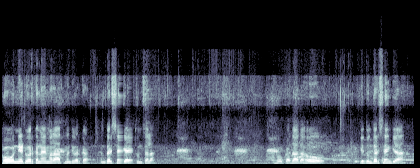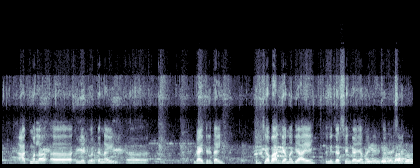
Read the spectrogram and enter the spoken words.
हो नेटवर्क नाही मला आतमध्ये बरं का. दर्शन घ्या इथून चला. हो का दादा? हो. इथून दर्शन घ्या. आत मला नेटवर्क नाही. गायत्रीताई गायत्री ताई तुमच्या भाग्यामध्ये आहे. तुम्ही दर्शन घ्या या माझ्या दर्शन.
